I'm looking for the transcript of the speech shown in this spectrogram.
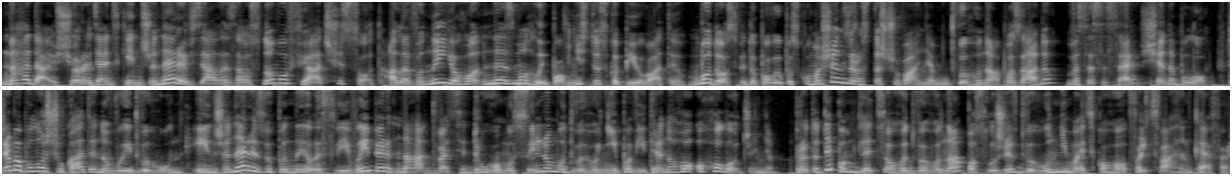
Нагадаю, що радянські інженери взяли за основу Fiat 600, але вони його не змогли повністю скопіювати, бо досвіду по випуску машин з розташуванням двигуна позаду в СССР ще не було. Треба було шукати новий двигун, і інженери зупинили свій вибір на 22-му сильному двигуні повітряного охолодження. Прототипом для цього двигуна послужив двигун німецького Volkswagen Käfer,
